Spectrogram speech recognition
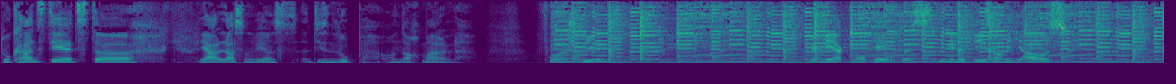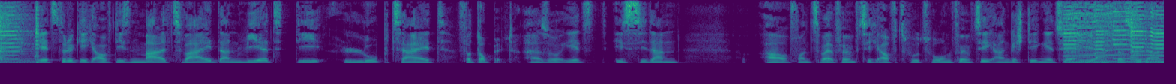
Du kannst jetzt, äh, ja, lassen wir uns diesen Loop nochmal vorspielen wir merken, okay, das, die Melodie ist noch nicht aus. Jetzt drücke ich auf diesen mal zwei, dann wird die Loopzeit verdoppelt. Also jetzt ist sie dann von 250 auf 252 angestiegen. Jetzt hören wir uns das wieder an.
